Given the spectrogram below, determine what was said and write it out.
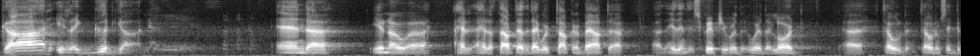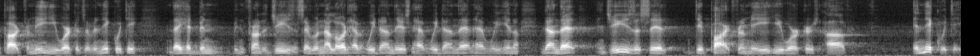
God is a good God. And, uh, you know, uh, I, had, I had a thought the other day. We're talking about uh, uh in the scripture where the, where the Lord uh, told, told him, said, Depart from me, ye workers of iniquity they had been in front of Jesus and said, Well, now, Lord, haven't we done this and haven't we done that and haven't we, you know, done that? And Jesus said, Depart from me, ye workers of iniquity.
